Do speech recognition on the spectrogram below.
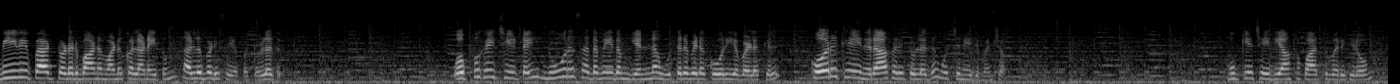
விவிபேட் தொடர்பான மனுக்கள் அனைத்தும் தள்ளுபடி செய்யப்பட்டுள்ளது. ஒப்புகைச் சீட்டை நூறு சதவீதம் எண்ண உத்தரவிடக் கோரிய வழக்கில் கோரிக்கையை நிராகரித்துள்ளது உச்சநீதிமன்றம். முக்கிய செய்தியாக பார்த்து வருகிறோம்.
